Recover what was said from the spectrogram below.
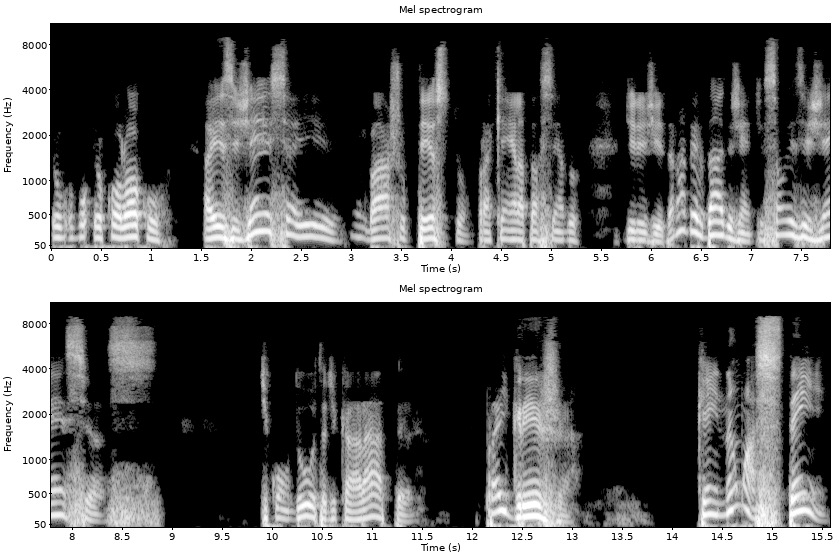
eu, eu coloco a exigência e embaixo o texto para quem ela está sendo dirigida. Na verdade, gente, são exigências de conduta, de caráter para a igreja. Quem não as tem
